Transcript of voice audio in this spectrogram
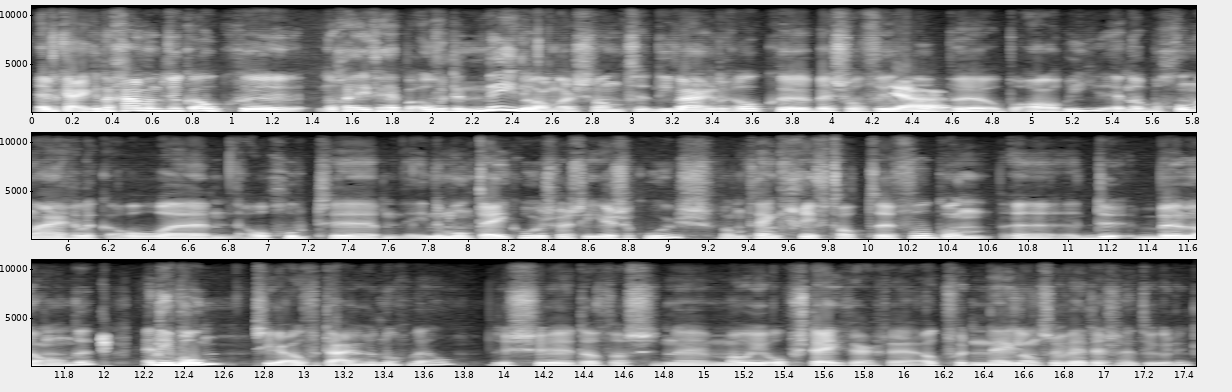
Even kijken, dan gaan we natuurlijk ook eh, nog even hebben over de Nederlanders. Want die waren er ook eh, best wel veel Ja. op, op Albi. En dat begon eigenlijk al, al goed in de Monté-koers, was de eerste koers. Want Henk Gift had Volkan de belanden. En die won, zeer overtuigend nog wel. Dus dat was een mooie opsteker, ook voor de Nederlandse wedders natuurlijk.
